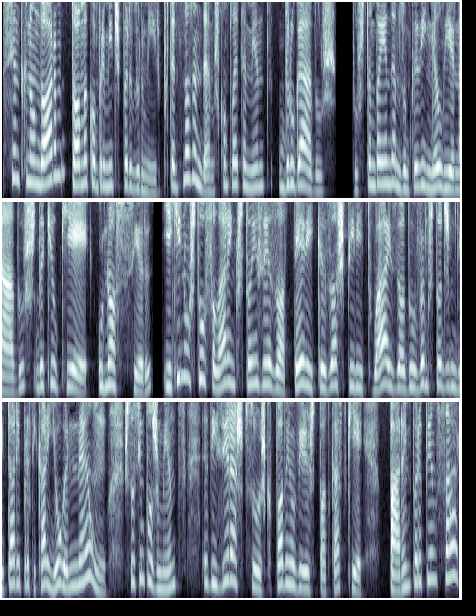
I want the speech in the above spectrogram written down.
Sente que não dorme, toma comprimidos para dormir. Portanto, nós andamos completamente drogados. Também andamos um bocadinho alienados daquilo que é o nosso ser. E aqui não estou a falar em questões esotéricas ou espirituais ou do vamos todos meditar e praticar yoga. Não! Estou simplesmente a dizer às pessoas que podem ouvir este podcast que é parem para pensar.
